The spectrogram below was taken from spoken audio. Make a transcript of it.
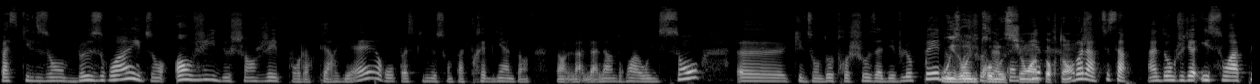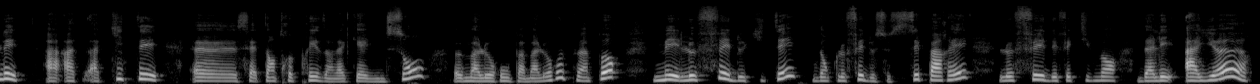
parce qu'ils ont besoin, ils ont envie de changer pour leur carrière, ou parce qu'ils ne sont pas très bien dans, dans l'endroit où ils sont, euh, qu'ils ont d'autres choses à développer. Ou ils ont une promotion importante. Voilà, c'est ça. Hein, donc, je veux dire, ils sont appelés à, à, à quitter euh, cette entreprise dans laquelle ils sont, malheureux ou pas malheureux, peu importe, mais le fait de quitter, donc le fait de se séparer, le fait d'effectivement d'aller ailleurs,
